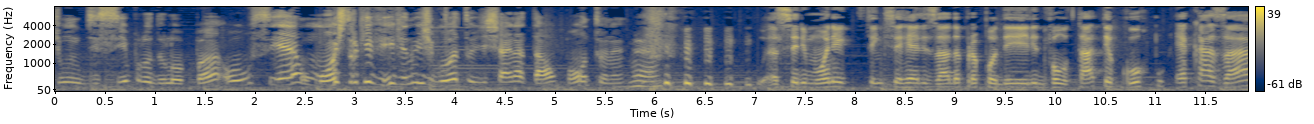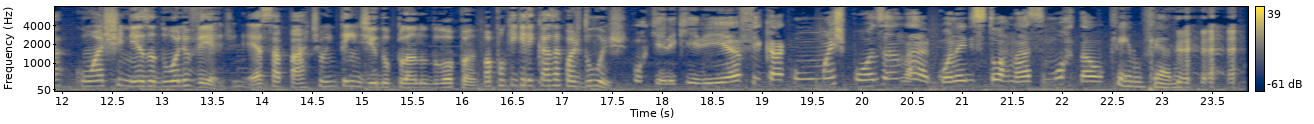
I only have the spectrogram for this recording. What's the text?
de um discípulo do Lopan ou se é um monstro que vive no esgoto de Chinatown, ponto, né? É. A cerimônia que tem que ser realizada pra poder ele voltar a ter corpo é casar com a chinesa do olho verde. Essa parte eu entendi do plano do Lopan. Mas por que, que ele casa com as duas? Porque ele queria ficar com uma esposa na, quando ele se tornasse mortal. Quem não quer, né?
